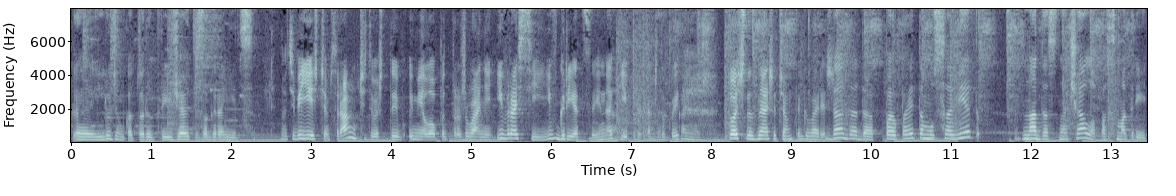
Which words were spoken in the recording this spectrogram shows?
э, людям, которые приезжают из-за границы. Но тебе есть чем сравнивать, учитывая, что ты имела опыт проживания и в России, и в Греции, и да, на Кипре, так да, что ты конечно. точно знаешь, о чем ты говоришь. Да, да, да. Поэтому совет надо сначала посмотреть.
